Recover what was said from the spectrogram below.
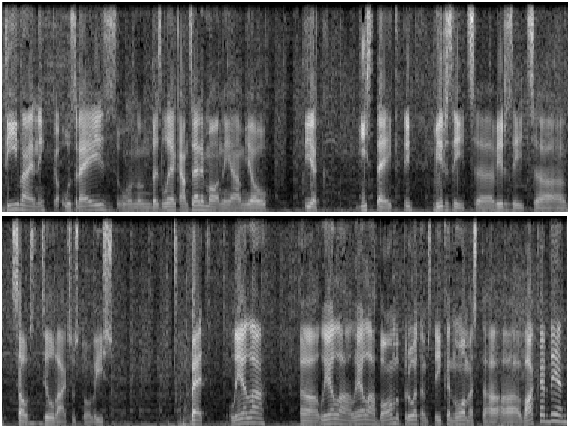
dīvaini, ka uzreiz un, un bez liekām ceremonijām jau tiek izteikti virzīts, uh, virzīts uh, savs cilvēks uz to visu. Bet lielā, uh, lielā, lielā bomba, protams, tika nomesta uh, vakardien,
